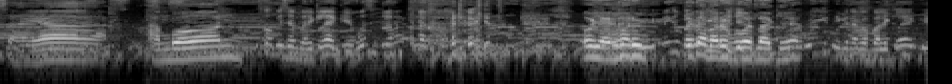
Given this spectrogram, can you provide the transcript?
Saya Ambon Kok bisa balik lagi? Gue sebelumnya pernah ada gitu. Oh ya baru Ini kita baru ini. buat lagi ya Baru ini kenapa balik lagi?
